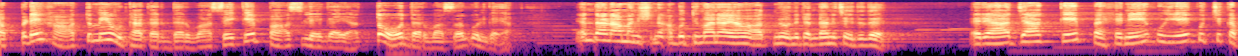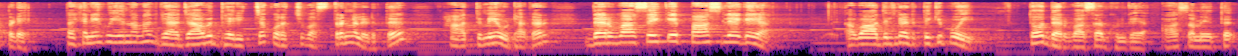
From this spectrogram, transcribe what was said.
കപ്പടെ ഹാത്തുമേ ഉഠാക്കർ ദർവാസേക്ക് പാസ് ലേ ഗയ തോ ദർവാസ ഗുൽഗയ എന്താണ് ആ മനുഷ്യൻ ആ ബുദ്ധിമാനായ ആത്മീയ വന്നിട്ട് എന്താണ് ചെയ്തത്? രാജാക്കെ പെഹനേ ഹുയെ കുച്ച് കപ്പടെ പെഹനെ എന്ന് പറഞ്ഞാൽ രാജാവ് ധരിച്ച കുറച്ച് വസ്ത്രങ്ങൾ എടുത്ത് ഹാത്തുമേ ഉടകർ ദർവാസയ്ക്ക് പാസ് ലേഖയ വാതിലിന്റെ അടുത്തേക്ക് പോയി. തോ ദർവാസ ഖുൻഗയ. ആ സമയത്ത്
